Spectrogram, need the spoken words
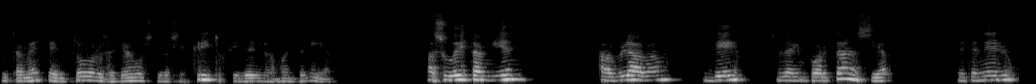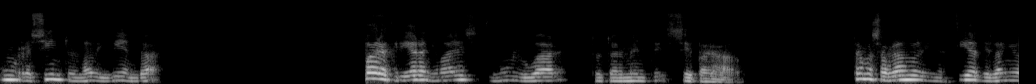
justamente en todos los hallazgos de los escritos que ya ellos mantenían. A su vez también hablaban de la importancia de tener un recinto en la vivienda para criar animales en un lugar totalmente separado. Estamos hablando de dinastías del año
